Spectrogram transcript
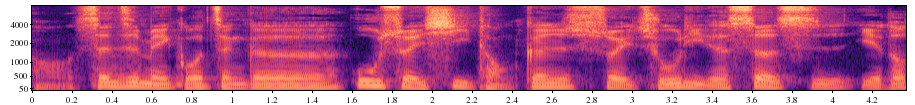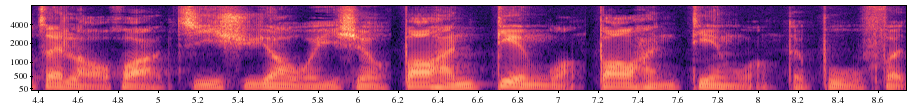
哦。甚至美国整个污水系统跟水处理的设施也都在老化，急需要维修，包含电网、包含电网的部分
